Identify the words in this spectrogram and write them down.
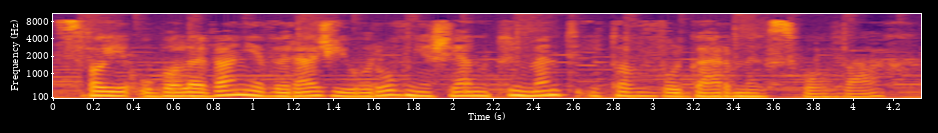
Swoje ubolewanie wyraził również Jan Kliment i to w wulgarnych słowach.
